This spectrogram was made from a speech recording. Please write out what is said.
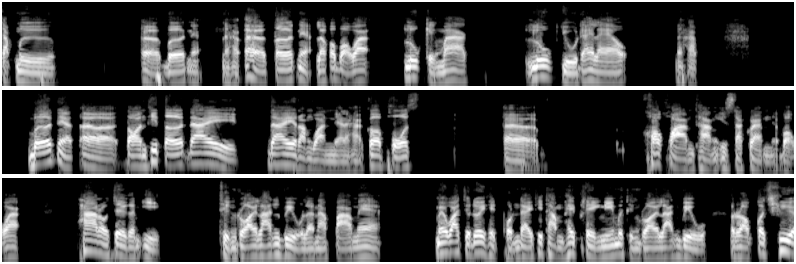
จับมือ เออเบิร์ดเนี่ยนะครับเออเติร์ดเนี่ยแล้วก็บอกว่าลูกเก่งมาก ลูกอยู่ได้แล้วนะครับ เบิร์ดเนี่ยเอ่อตอนที่เติร์ดได้ได้รางวัลเนี่ยนะฮะก็โพสต์เอ่อ ข้อความทางอินสตาแกรมเนี่ยบอกว่า ถ้าเราเจอกันอีกถึงร้อยล้านวิวแล้วนะป้าแม่ ไม่ว่าจะด้วยเหตุผลใดที่ทำให้เพลงนี้มาถึงร้อยล้านวิว เราก็เชื่อ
